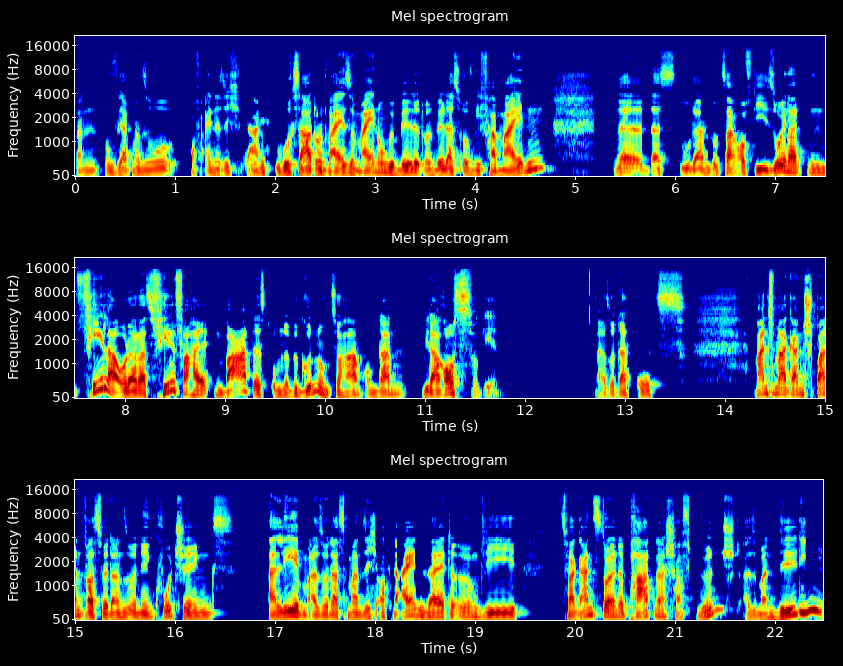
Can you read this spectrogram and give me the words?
dann irgendwie hat man so auf eine sich gar nicht bewusste Art und Weise Meinung gebildet und will das irgendwie vermeiden, ne, dass du dann sozusagen auf die sogenannten Fehler oder das Fehlverhalten wartest, um eine Begründung zu haben, um dann wieder rauszugehen. Also das ist manchmal ganz spannend, was wir dann so in den Coachings erleben. Also dass man sich auf der einen Seite irgendwie zwar ganz doll eine Partnerschaft wünscht, also man will die,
